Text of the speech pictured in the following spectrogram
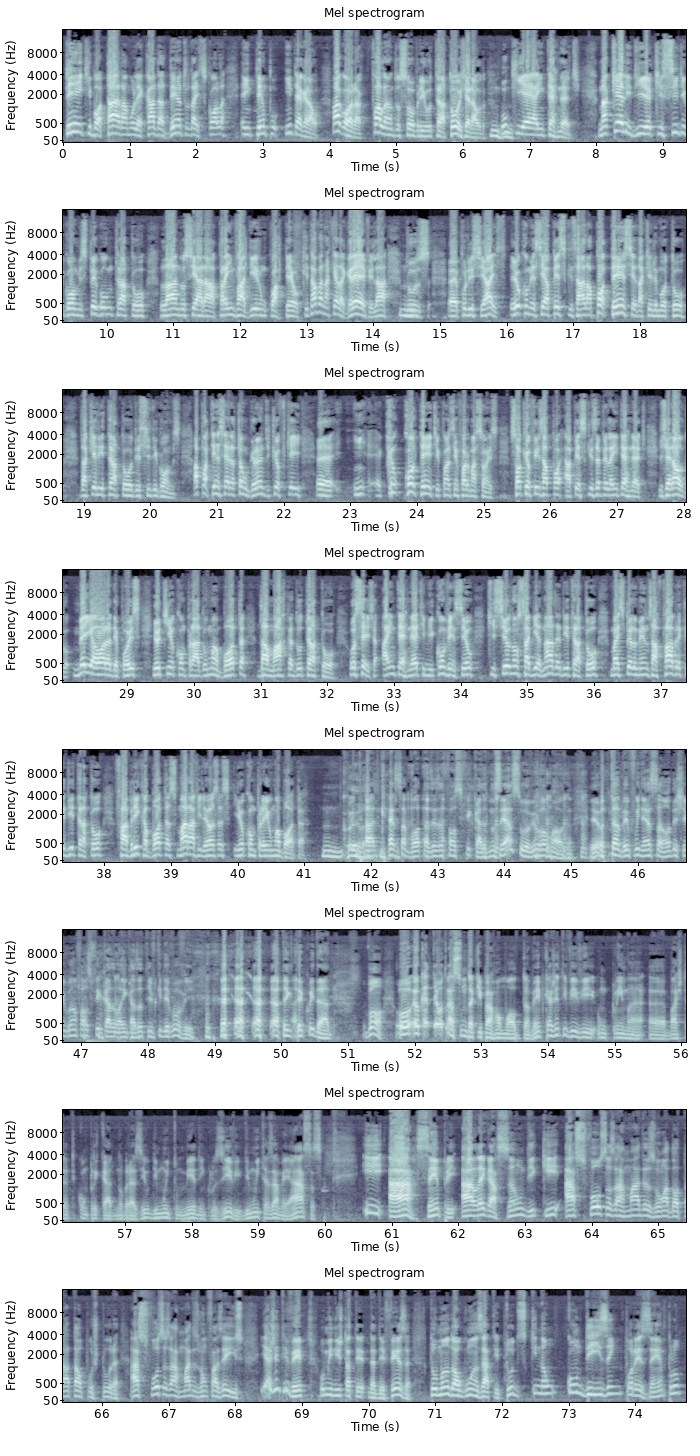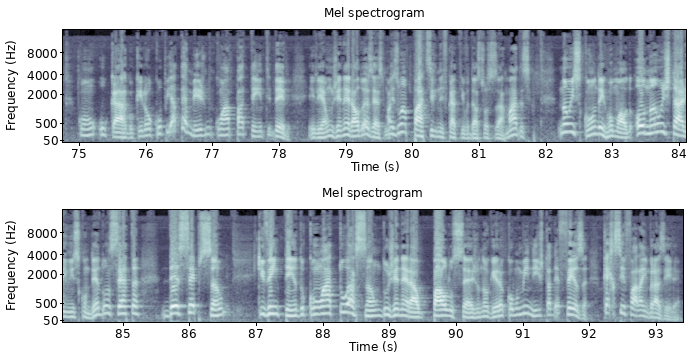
tem que botar a molecada dentro da escola em tempo integral. Agora, falando sobre o trator, Geraldo, uhum. o que é a internet? Naquele dia que Cid Gomes pegou um trator lá no Ceará para invadir um quartel, que estava naquela greve lá uhum. dos eh, policiais, eu comecei a pesquisar a potência daquele motor, daquele trator de Cid Gomes. A potência era tão grande que eu fiquei eh, contente com as informações. Só que eu fiz a, a, pesquisa pela internet. Geraldo, meia hora depois, eu tinha comprado uma bota da marca do trator. Ou seja, a internet me convenceu que se eu não sabia nada de trator, mas pelo menos a fábrica de trator fabrica botas maravilhosas e eu comprei uma bota. Hum, Cuidado que essa bota às vezes é falsificada. Não sei a sua, viu, Romualdo? Eu também fui nessa onda e chegou uma falsificada lá em casa, eu tive que devolver. Tem que ter cuidado. Bom, eu quero ter outro assunto aqui para Romualdo também, porque a gente vive um clima uh, bastante complicado no Brasil, de muito medo, inclusive, de muitas ameaças. E há sempre a alegação de que as Forças Armadas vão adotar tal postura, as Forças Armadas vão fazer isso. E a gente vê o ministro da Defesa tomando algumas atitudes que não condizem, por exemplo, com o cargo que ele ocupa e até mesmo com a patente dele. Ele é um general do Exército, mas uma parte significativa das Forças Armadas não escondem, Romualdo, ou não estariam escondendo uma certa decepção que vem tendo com a atuação do general Paulo Sérgio Nogueira como ministro da Defesa. O que é que se fala em Brasília?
